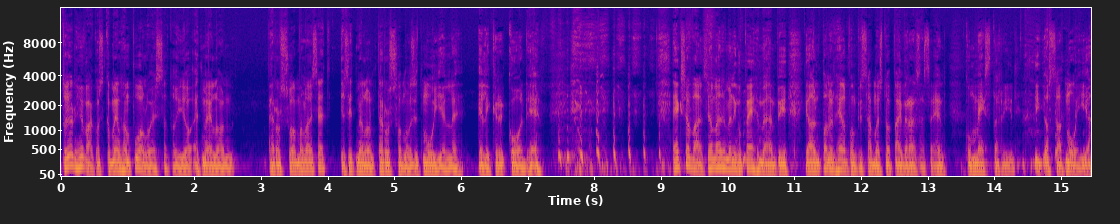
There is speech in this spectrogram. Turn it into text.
Toi on hyvä, koska meillä on puolueissa toi jo, että meillä on perussuomalaiset ja sitten meillä on perussuomalaiset muijelle, eli KD. Eikö se ole vaan? Se on vähän semmoinen niin pehmeämpi ja on paljon helpompi samaistua Päivi Räsäseen kuin mestariin, jos sä oot muija.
